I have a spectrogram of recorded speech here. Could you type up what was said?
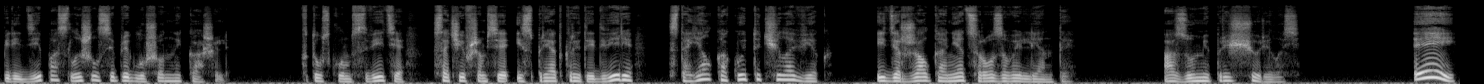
Впереди послышался приглушенный кашель. В тусклом свете, сочившемся из приоткрытой двери, стоял какой-то человек и держал конец розовой ленты. Азуми прищурилась. «Эй!»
